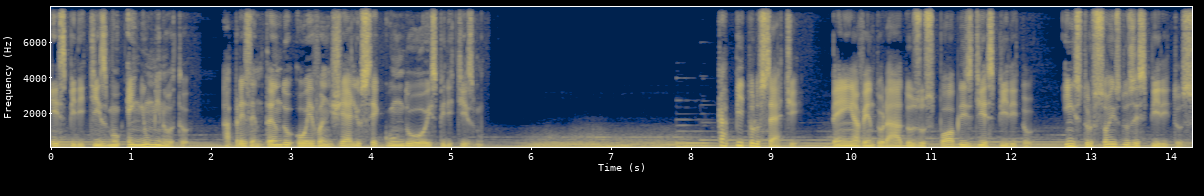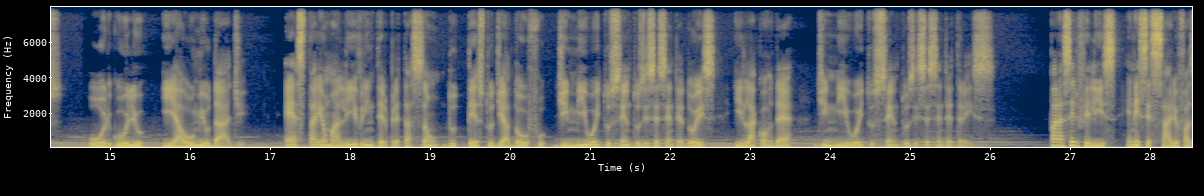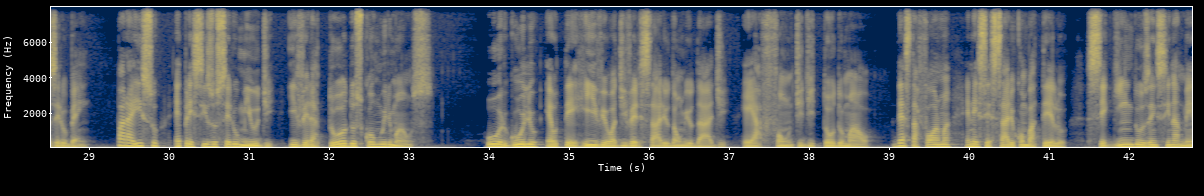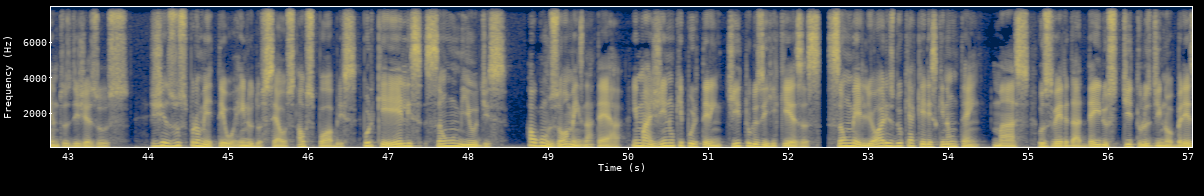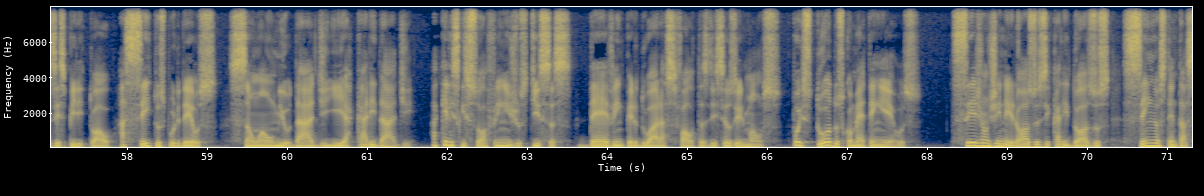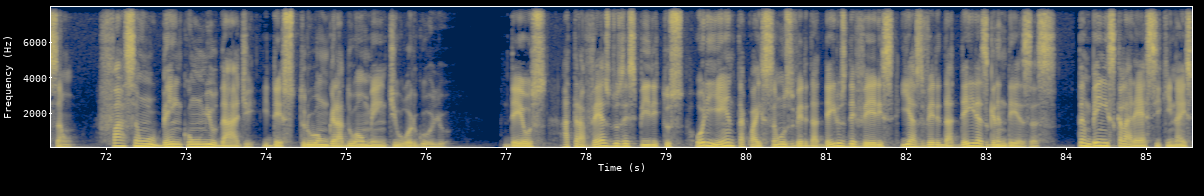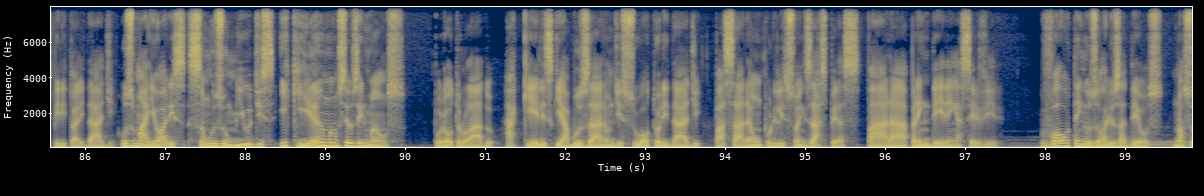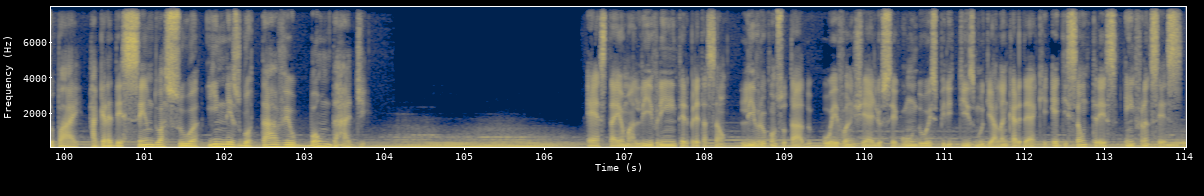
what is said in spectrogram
Espiritismo em um minuto, apresentando o Evangelho segundo o Espiritismo. Capítulo 7. Bem-aventurados os pobres de espírito. Instruções dos espíritos. O orgulho e a humildade. Esta é uma livre interpretação do texto de Adolfo de 1862 e Lacordaire de 1863. Para ser feliz é necessário fazer o bem. Para isso é preciso ser humilde e ver a todos como irmãos. O orgulho é o terrível adversário da humildade, é a fonte de todo o mal. Desta forma, é necessário combatê-lo, seguindo os ensinamentos de Jesus. Jesus prometeu o reino dos céus aos pobres, porque eles são humildes. Alguns homens na terra imaginam que, por terem títulos e riquezas, são melhores do que aqueles que não têm. Mas os verdadeiros títulos de nobreza espiritual, aceitos por Deus, são a humildade e a caridade. Aqueles que sofrem injustiças devem perdoar as faltas de seus irmãos, pois todos cometem erros. Sejam generosos e caridosos sem ostentação. Façam o bem com humildade e destruam gradualmente o orgulho. Deus, através dos Espíritos, orienta quais são os verdadeiros deveres e as verdadeiras grandezas. Também esclarece que na espiritualidade os maiores são os humildes e que amam seus irmãos. Por outro lado, aqueles que abusaram de sua autoridade passarão por lições ásperas para aprenderem a servir. Voltem os olhos a Deus, nosso Pai, agradecendo a sua inesgotável bondade. Esta é uma livre interpretação. Livro consultado: O Evangelho segundo o Espiritismo de Allan Kardec, edição 3, em francês.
